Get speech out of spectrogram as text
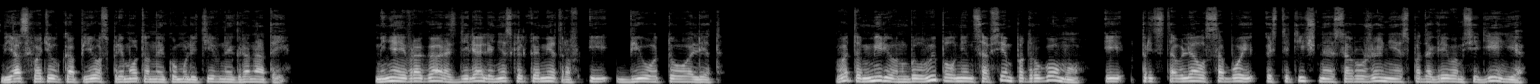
Я схватил копье с примотанной кумулятивной гранатой. Меня и врага разделяли несколько метров и биотуалет. В этом мире он был выполнен совсем по-другому и представлял собой эстетичное сооружение с подогревом сиденья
